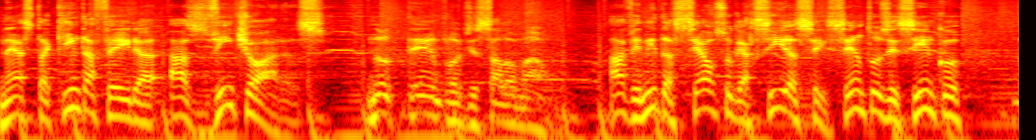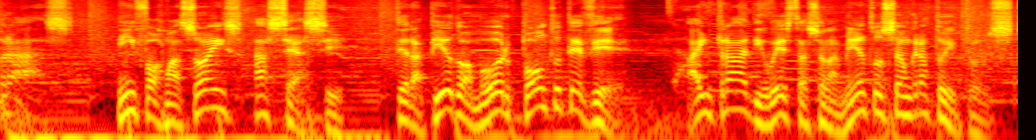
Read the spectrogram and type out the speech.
Nesta quinta-feira, às 20 horas, no Templo de Salomão, Avenida Celso Garcia, 605, Brás. Informações, acesse terapia do amor.tv. A entrada e o estacionamento são gratuitos.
